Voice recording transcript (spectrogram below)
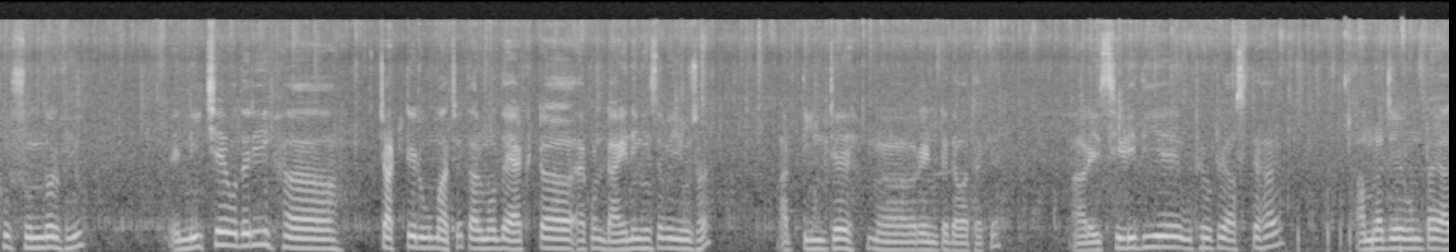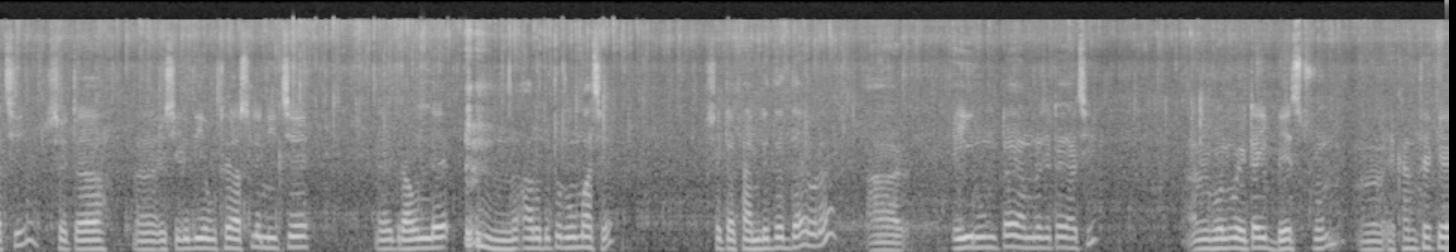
খুব সুন্দর ভিউ এর নিচে ওদেরই চারটে রুম আছে, তার মধ্যে একটা এখন ডাইনিং হিসেবে ইউজ হয়, আর তিনটে রেন্টে দেওয়া থাকে। আর এই সিঁড়ি দিয়ে উঠে উঠে আসতে হয়। আমরা যে রুমটায় আছি, সেটা এই সিঁড়ি দিয়ে উঠে আসলে নিচে গ্রাউন্ডে আরও দুটো রুম আছে। সেটা ফ্যামিলিদের দেয় ওরা। আর এই রুমটায় আমরা যেটাই আছি, আমি বলব এটাই বেস্ট রুম এখান থেকে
